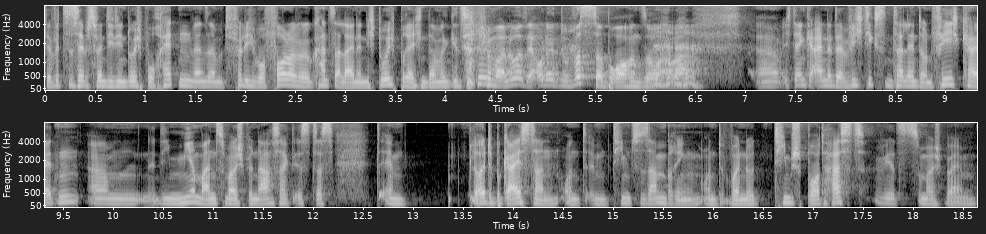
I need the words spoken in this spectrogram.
der Witz ist, selbst wenn die den Durchbruch hätten, wären sie damit völlig überfordert oder du kannst alleine nicht durchbrechen. Damit geht es schon mal los. Ja, oder du wirst zerbrochen so. Aber äh, ich denke, eine der wichtigsten Talente und Fähigkeiten, ähm, die mir man zum Beispiel nachsagt, ist, dass ähm, Leute begeistern und im Team zusammenbringen. Und wenn du Teamsport hast, wie jetzt zum Beispiel beim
